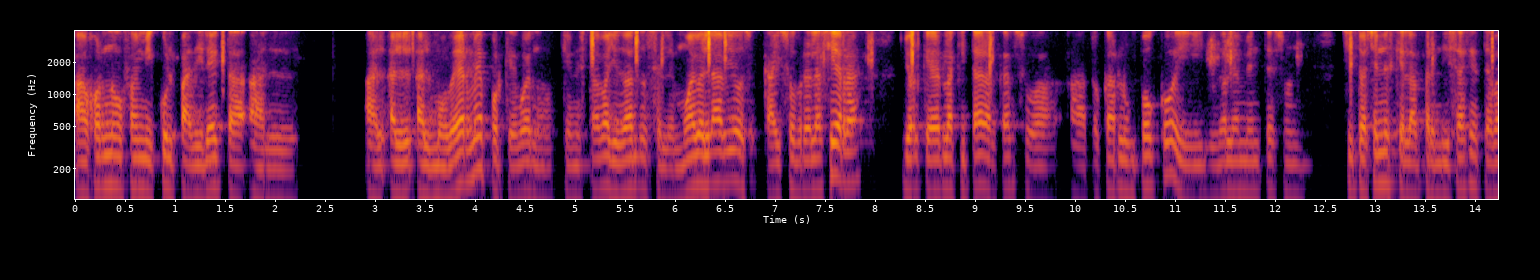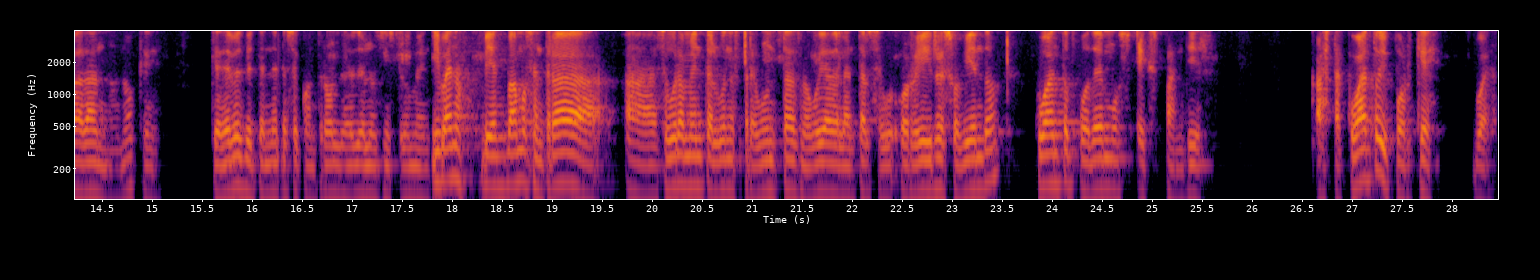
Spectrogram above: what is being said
A lo mejor no fue mi culpa directa al, al, moverme, porque bueno, quien estaba ayudando se le mueve el labio, cae sobre la sierra, yo al quererla quitar alcanzo a, a tocarlo un poco y indudablemente son situaciones que el aprendizaje te va dando, ¿no? Que, que debes de tener ese control de, los instrumentos. Y bueno, bien, vamos a entrar a, seguramente algunas preguntas, me voy a adelantar o ir resolviendo. ¿Cuánto podemos expandir? ¿Hasta cuánto y por qué? Bueno,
